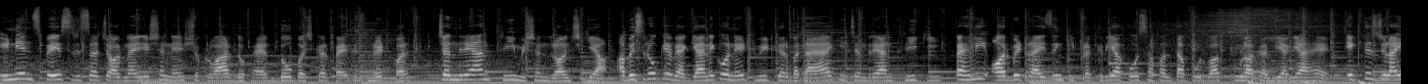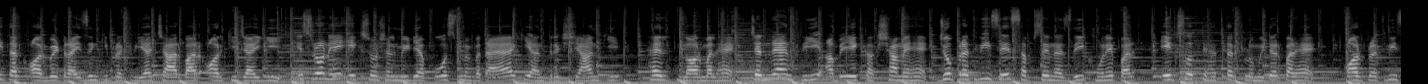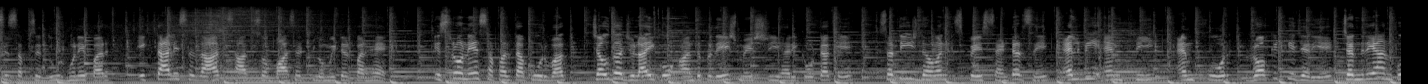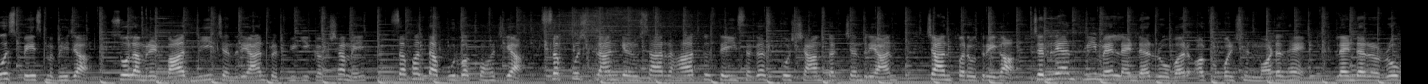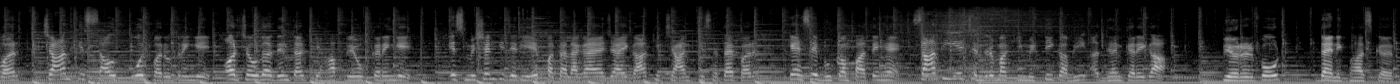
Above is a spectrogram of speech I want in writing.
Indian space research organisation ने शुक्रवार दोपहर दो बजकर पैंतीस मिनट पर चंद्रयान थ्री मिशन लॉन्च किया। अब इसरो के वैज्ञानिकों ने ट्वीट कर बताया कि चंद्रयान थ्री की पहली ऑर्बिट राइजिंग की प्रक्रिया को सफलतापूर्वक पूरा कर लिया गया है। 31 जुलाई तक ऑर्बिट राइजिंग की प्रक्रिया चार बार और की जाएगी। इसरो ने एक सोशल मीडिया पोस्ट में बताया की अंतरिक्ष यान की हेल्थ नॉर्मल है। चंद्रयान थ्री अब एक कक्षा में है, जो पृथ्वी से सबसे नज़दीक होने पर एक सौ तिहत्तर किलोमीटर पर है और पृथ्वी से सबसे दूर होने पर इकतालीस किलोमीटर पर है। इसरो ने सफलतापूर्वक 14 जुलाई को आंध्र प्रदेश में श्रीहरिकोटा के सतीश धवन स्पेस सेंटर से L V M three M four rocket के ज़रिए चंद्रयान को स्पेस में भेजा। 16 मिनट बाद ही चंद्रयान पृथ्वी की कक्षा में सफलतापूर्वक पहुँच गया। सब कुछ प्लान के अनुसार रहा तो 23 अगस्त को शाम तक चंद्रयान चाँद पर उतरेगा। चंद्रयान थ्री में लैंडर, रोवर और प्रोपल्शन मॉडल हैं। लैंडर और रोवर चाँद के साउथ पोल पर उतरेंगे और 14 दिन तक यहाँ प्रयोग करेंगे। इस मिशन के ज़रिए पता लगाया जाएगा कि चाँद की सतह पर कैसे भूकंप आते हैं। साथ ही ये चंद्रमा की मिट्टी का भी अध्ययन करेगा। Bureau report, Dainik Bhaskar.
